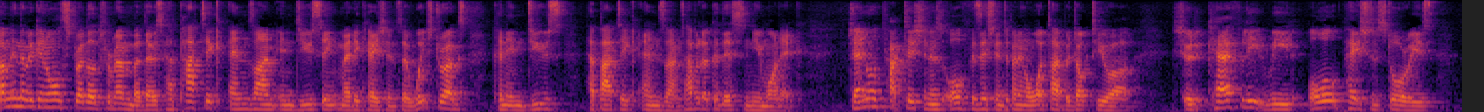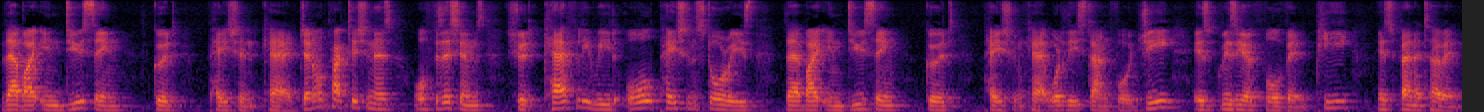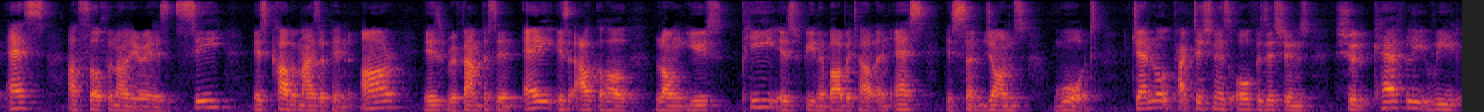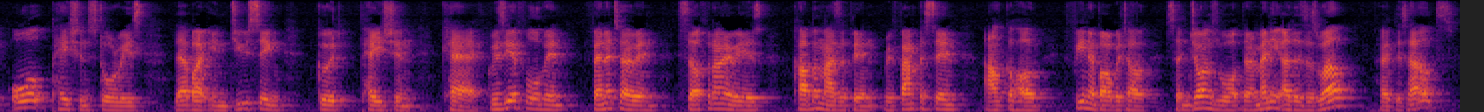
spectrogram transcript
something that we can all struggle to remember, those hepatic enzyme inducing medications. So which drugs can induce hepatic enzymes? Have a look at this mnemonic. General practitioners or physicians, depending on what type of doctor you are, should carefully read all patient stories, thereby inducing good patient care. General practitioners or physicians should carefully read all patient stories, thereby inducing good patient care. What do these stand for? G is griseofulvin, P is phenytoin, S are sulfonylureas, C is carbamazepine, R is rifampicin, A is alcohol long use, P is phenobarbital, and S is St. John's wort. General practitioners or physicians should carefully read all patient stories, thereby inducing good patient care. Griseofulvin, phenytoin, sulfonylureas, carbamazepine, rifampicin, alcohol, phenobarbital, St. John's wort. There are many others as well. Hope this helps.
